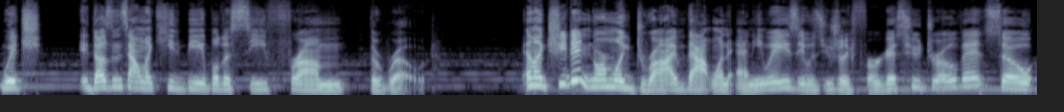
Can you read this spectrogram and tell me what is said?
which it doesn't sound like he'd be able to see from the road. And like she didn't normally drive that one anyways, it was usually Fergus who drove it. So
